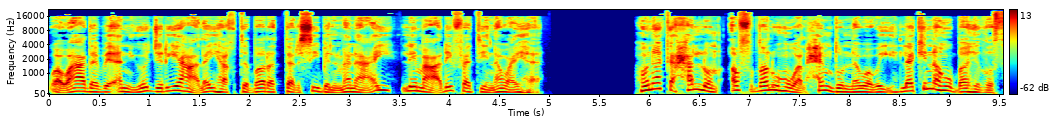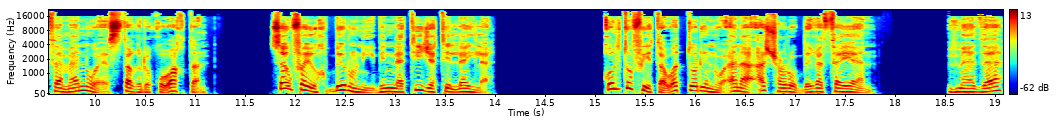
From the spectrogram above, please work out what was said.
ووعد بأن يجري عليها اختبار الترسيب المناعي لمعرفة نوعها. هناك حل أفضل هو الحمض النووي لكنه باهظ الثمن ويستغرق وقتا. سوف يخبرني بالنتيجة الليلة. قلت في توتر وأنا أشعر بغثيان. ماذا؟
